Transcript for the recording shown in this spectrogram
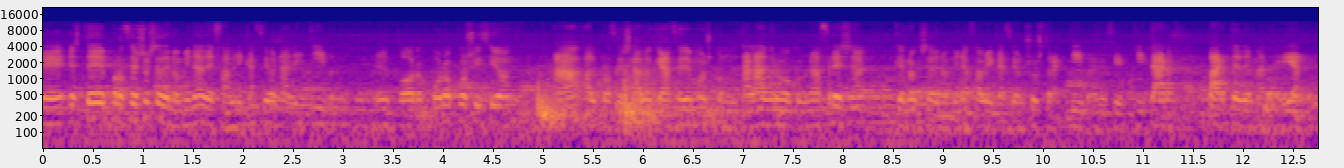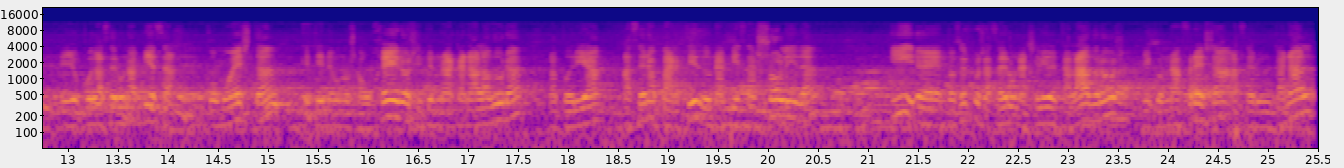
Eh, este proceso se denomina de fabricación aditiva, eh, por, oposición al procesado que hacemos con un taladro o con una fresa, que es lo que se denomina fabricación sustractiva, es decir, quitar parte de material. Eh, yo puedo hacer una pieza como esta, que tiene unos agujeros y tiene una canaladura, la podría hacer a partir de una pieza sólida y entonces pues hacer una serie de taladros y con una fresa hacer un canal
